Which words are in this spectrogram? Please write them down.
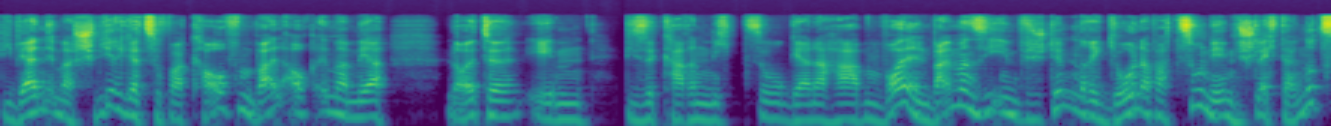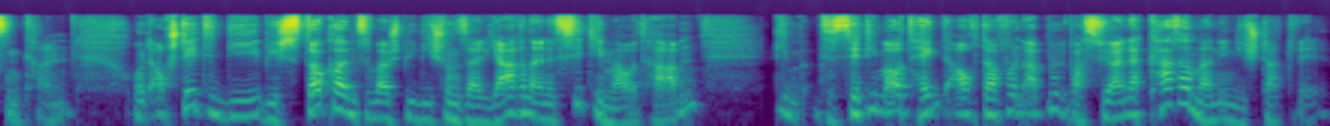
die werden immer schwieriger zu verkaufen, weil auch immer mehr Leute eben diese Karren nicht so gerne haben wollen, weil man sie in bestimmten Regionen einfach zunehmend schlechter nutzen kann. Und auch Städte, die wie Stockholm zum Beispiel, die schon seit Jahren eine City-Maut haben, die, die City-Maut hängt auch davon ab, was für einer Karre man in die Stadt will.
